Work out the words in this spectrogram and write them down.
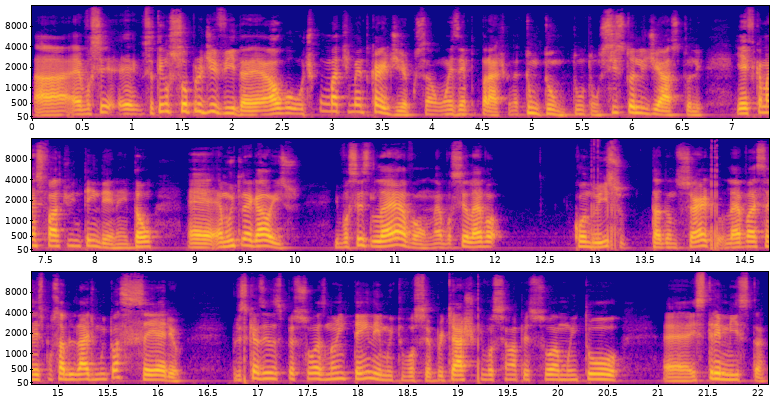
ah, é você, é, você tem um sopro de vida, é algo tipo um batimento cardíaco, é um exemplo prático, né? Tum, tum, tum, tum, sístole, diástole. E aí fica mais fácil de entender, né? Então, é, é muito legal isso. E vocês levam, né? Você leva, quando isso tá dando certo, leva essa responsabilidade muito a sério. Por isso que às vezes as pessoas não entendem muito você, porque acham que você é uma pessoa muito é, extremista.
